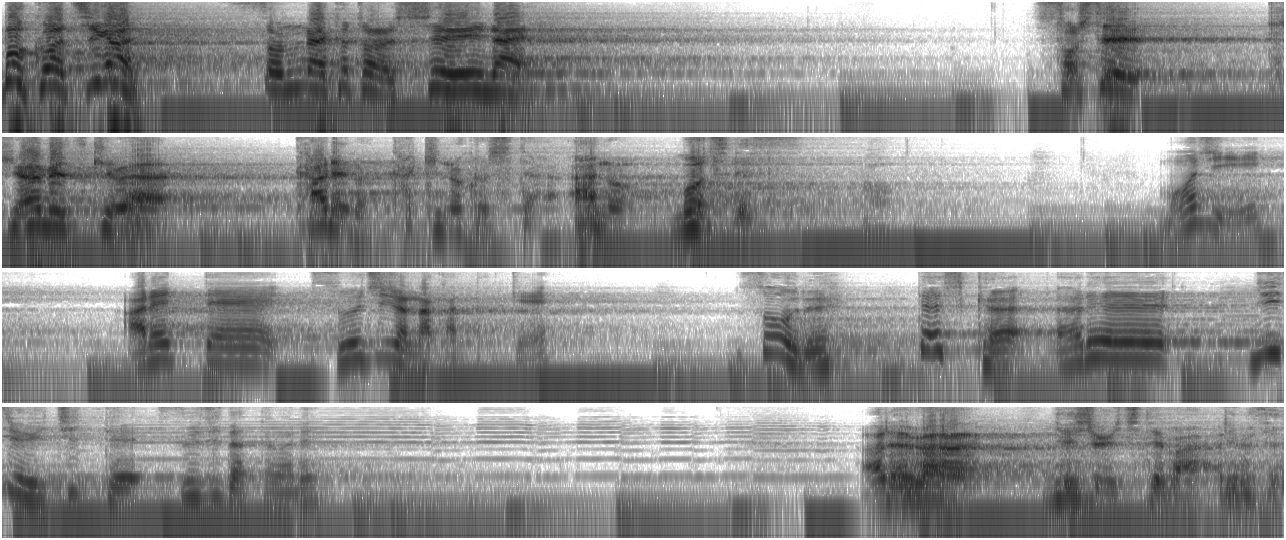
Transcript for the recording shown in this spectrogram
僕は違う。そんなことをしていない。そして極めつけは彼の書き残したあの文字です。文字？あれって数字じゃなかったっけ？そうね。確かあれ21って数字だったわね。あれは21ではありません。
